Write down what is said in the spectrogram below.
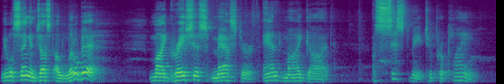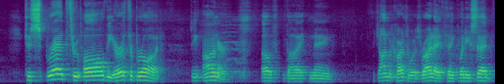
We will sing in just a little bit. My gracious Master and my God, assist me to proclaim to spread through all the earth abroad the honor of thy name. John MacArthur was right, I think, when he said,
